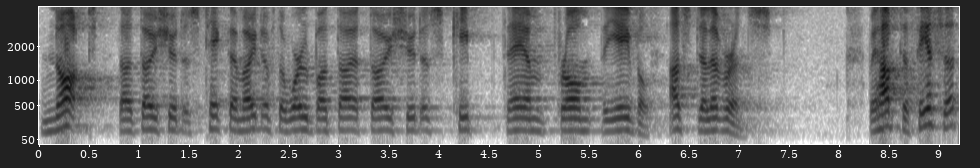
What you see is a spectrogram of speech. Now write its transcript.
not that thou shouldest take them out of the world, but that thou shouldest keep them from the evil. That's deliverance. We have to face it,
